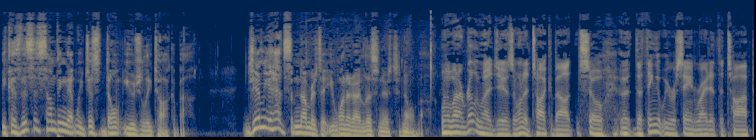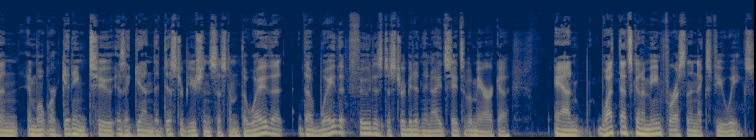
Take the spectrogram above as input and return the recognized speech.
because this is something that we just don't usually talk about. Jim, you had some numbers that you wanted our listeners to know about. Well, what I really want to do is I want to talk about so uh, the thing that we were saying right at the top, and, and what we're getting to is again the distribution system, the way that the way that food is distributed in the United States of America, and what that's going to mean for us in the next few weeks.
